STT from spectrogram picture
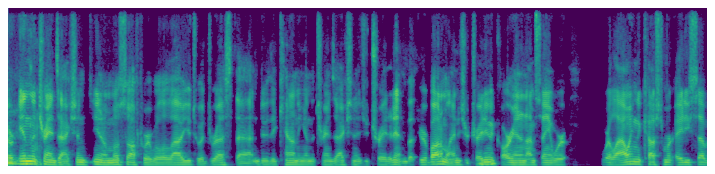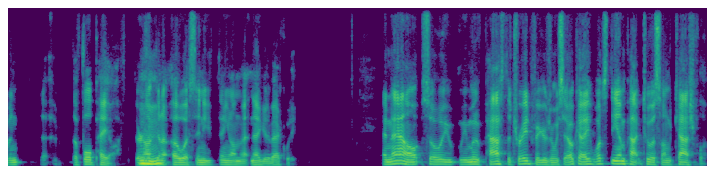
or in the transaction, you know, most software will allow you to address that and do the accounting in the transaction as you trade it in. But your bottom line is you're trading the car in, and I'm saying we're we're allowing the customer 87 the- the full payoff. They're Mhm. not going to owe us anything on that negative equity. And now, so we we move past the trade figures and we say, okay, what's the impact to us on cash flow?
